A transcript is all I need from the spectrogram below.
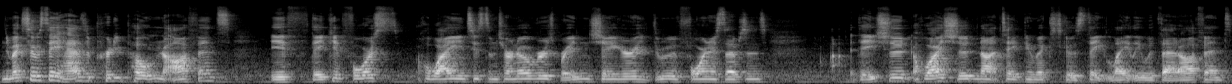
New Mexico State has a pretty potent offense. If they can force Hawaii into some turnovers, Brayden Schager, he threw four interceptions. They should Hawaii should not take New Mexico State lightly with that offense.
